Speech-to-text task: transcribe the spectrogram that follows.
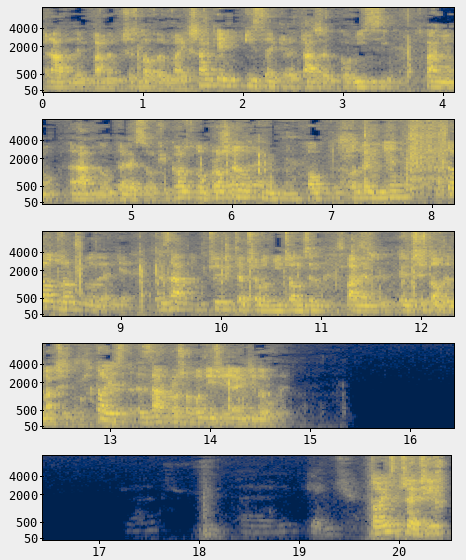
radnym panem Krzysztofem Majchrzakiem i sekretarzem komisji panią radną Teresą Sikorską? Proszę o, ode mnie. To zrobimy odrębnie. Za przy wiceprzewodniczącym panem Krzysztofem Majchrzakiem. Kto jest za? Proszę o podniesienie ręki do góry. Kto jest przeciw?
